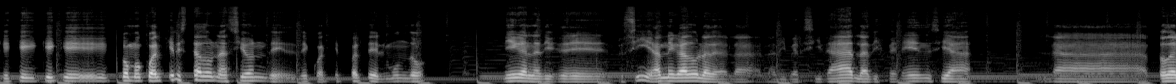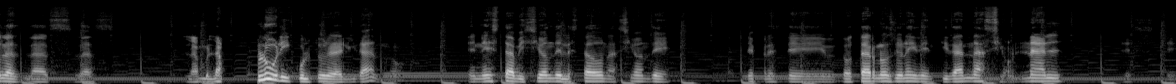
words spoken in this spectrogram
Que, que, que, como cualquier Estado-nación de, de, cualquier parte del mundo, niegan la, eh, pues sí, han negado la, la, diversidad, la diferencia, la, todas las, las, la, pluriculturalidad, ¿no? En esta visión del Estado-nación de, de, dotarnos de una identidad nacional este,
